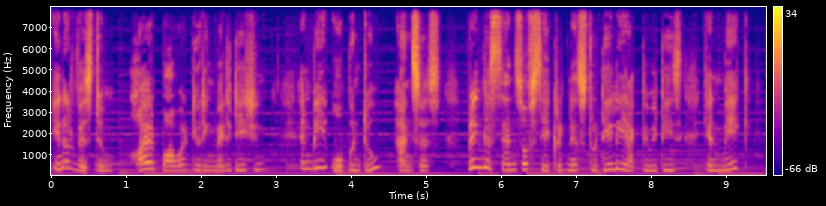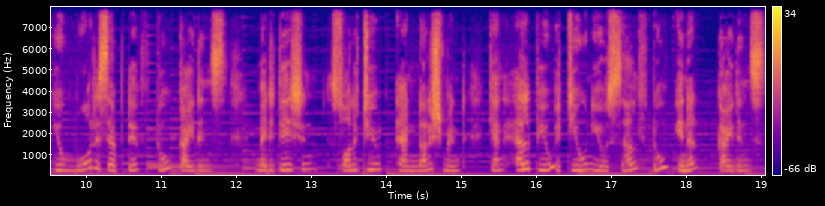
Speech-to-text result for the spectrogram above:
inner wisdom, higher power during meditation, and be open to answers. Bring a sense of sacredness to daily activities can make you more receptive to guidance. Meditation, solitude, and nourishment can help you attune yourself to inner guidance.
